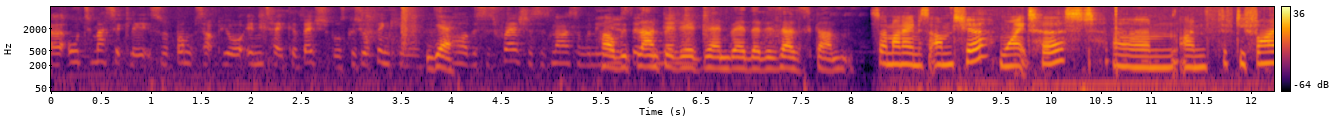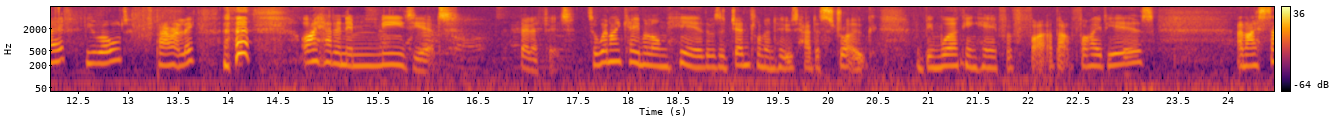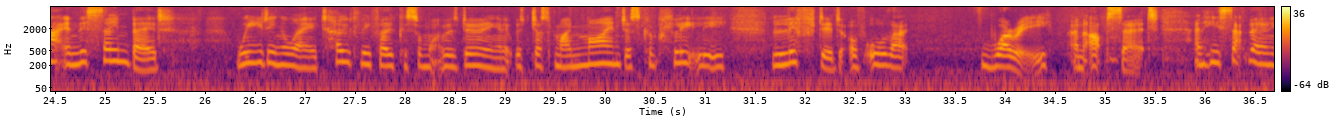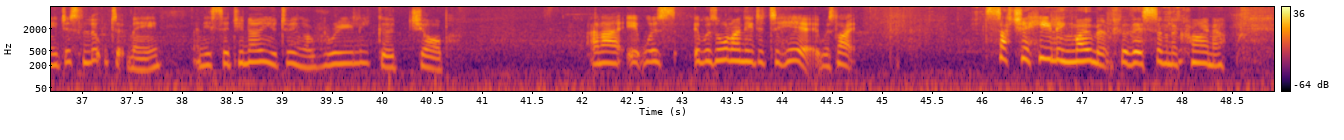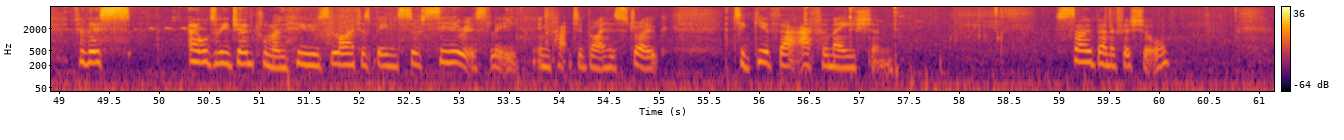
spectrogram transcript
Uh, automatically, it sort of bumps up your intake of vegetables because you're thinking, Yeah. "Oh, this is fresh. This is nice. I'm going to How use we this." and planted then- it and where the results come. So my name is Antje Whitehurst. Um, I'm 55 year old, apparently. I had an immediate benefit. So when I came along here, there was a gentleman who's had a stroke, had been working here for fi- about five years, and I sat in this same bed, weeding away, totally focused on what I was doing, and it was just my mind just completely lifted of all that worry and upset. And he sat there and he just looked at me and he said, "You know, you're doing a really good job." And I, it was, it was all I needed to hear. It was like such a healing moment for this. I'm going to cry now. For this elderly gentleman whose life has been so seriously impacted by his stroke, to give that affirmation. So beneficial.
